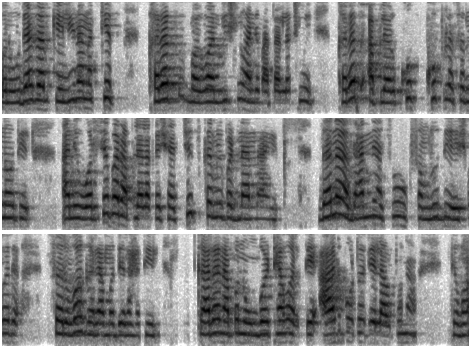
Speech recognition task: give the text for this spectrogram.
पण उद्या जर केली ना नक्कीच खरंच भगवान विष्णू आणि माता लक्ष्मी खरंच आपल्यावर खूप खूप प्रसन्न होतील. आणि वर्षभर आपल्याला कशाचीच कमी पडणार नाही. धन धान्य सुख समृद्धी ऐश्वर सर्व घरामध्ये राहतील. कारण आपण उंबरठ्यावर ते आठ बोटं जे लावतो ना तेव्हा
